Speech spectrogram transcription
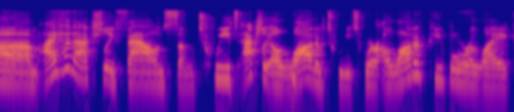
um, I had actually found some tweets, actually, a lot of tweets where a lot of people were like,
